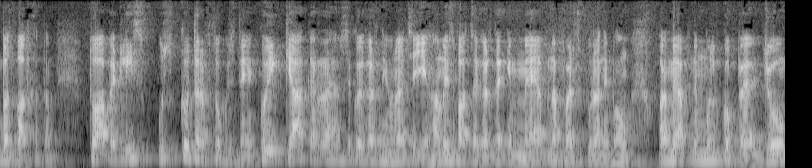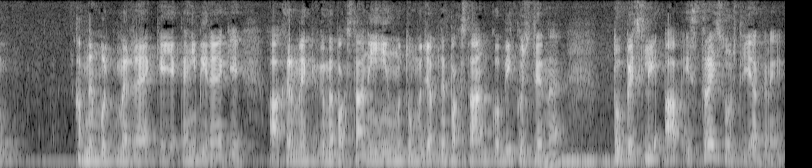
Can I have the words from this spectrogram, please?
बस बात खत्म। तो आप एटलीस्ट उसको तरफ़ तो कुछ दें। कोई क्या कर रहा है उसे कोई गर्ज नहीं होना चाहिए। हम इस बात से गर्ज है कि मैं अपना फ़र्ज़ पूरा निभाऊं और मैं अपने मुल्क को जो अपने मुल्क में रह के या कहीं भी रह के, आखिर में क्योंकि मैं पाकिस्तानी ही हूँ तो मुझे अपने पाकिस्तान को भी कुछ देना है। तो बेसिकली आप इस तरह ही सोच लिया करें।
